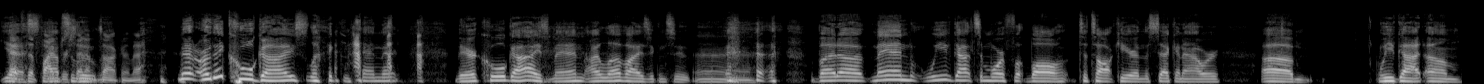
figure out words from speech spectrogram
Yes, that's the five percent. I'm talking about. Man, are they cool guys? Like, man, they're they're cool guys, man. I love Isaac and Suk. but uh, man, we've got some more football to talk here in the second hour. Um, we've got um,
